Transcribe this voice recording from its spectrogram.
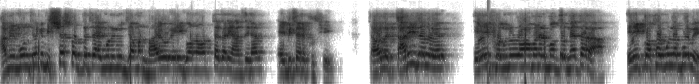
আমি মন থেকে বিশ্বাস করতে চাই মনিরুজ্জামান ভাইও এই গণহত্যাকারী হাসিনার এই বিচারে খুশি। তাহলে তারই দলের এই ফজলুর রহমানের মতো নেতারা এই কথাগুলো বলে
